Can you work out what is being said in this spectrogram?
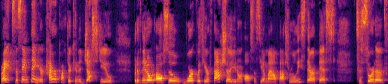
right? It's the same thing. Your chiropractor can adjust you, but if they don't also work with your fascia, you don't also see a myofascial release therapist to sort of,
